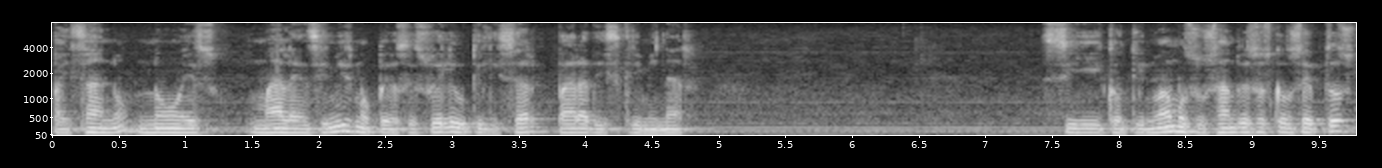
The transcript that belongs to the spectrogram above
paisano, no es mala en sí mismo, pero se suele utilizar para discriminar. Si continuamos usando esos conceptos,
